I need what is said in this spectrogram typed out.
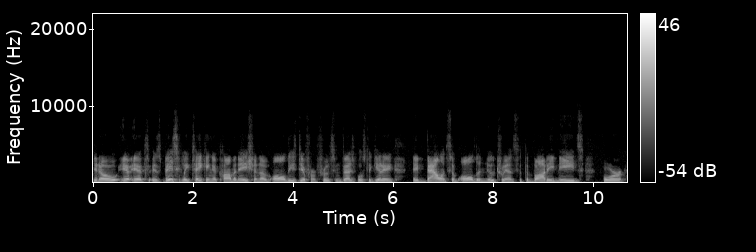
you know it, it is basically taking a combination of all these different fruits and vegetables to get a a balance of all the nutrients that the body needs for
